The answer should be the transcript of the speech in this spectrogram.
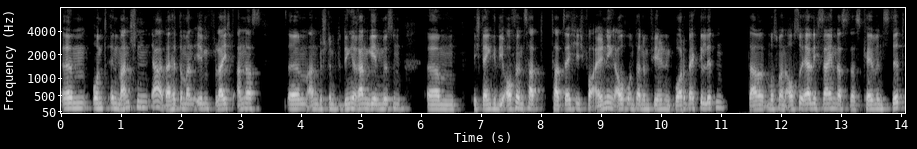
ähm, und in manchen, ja, da hätte man eben vielleicht anders ähm, an bestimmte Dinge rangehen müssen. Ähm, ich denke, die Offense hat tatsächlich vor allen Dingen auch unter einem fehlenden Quarterback gelitten. Da muss man auch so ehrlich sein, dass das Calvin Stitt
